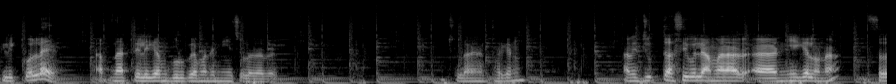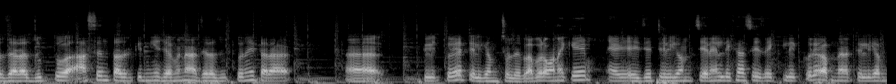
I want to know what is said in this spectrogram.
ক্লিক করলে আপনার টেলিগ্রাম গ্রুপে আমাদের নিয়ে চলে যাবে। থাকেন। আমি যুক্ত আছি বলে আমার আর নিয়ে গেল না। সো যারা যুক্ত আছেন তাদেরকে নিয়ে যাবে না যারা যুক্ত নেই তারা ক্লিক করে টেলিগ্রাম চলে যাবে। আবার অনেকে এই- যে টেলিগ্রাম চ্যানেল লেখা আছে যে ক্লিক করে আপনারা টেলিগ্রাম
